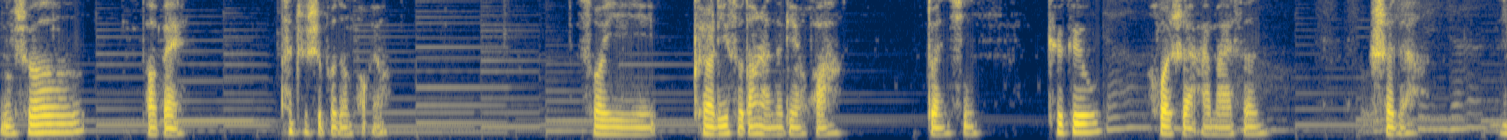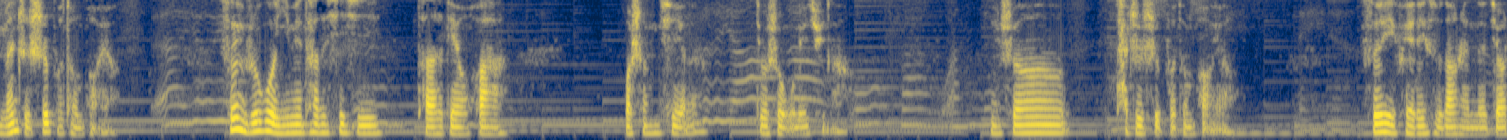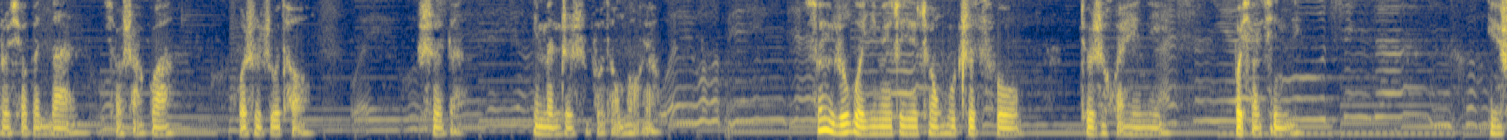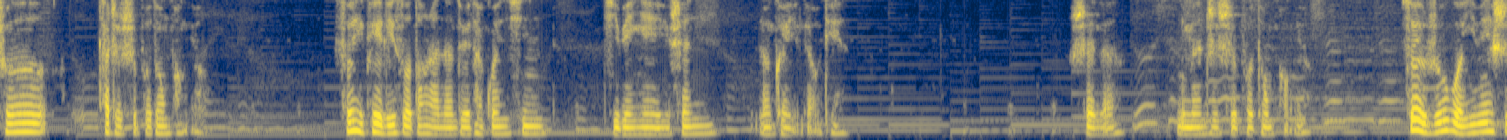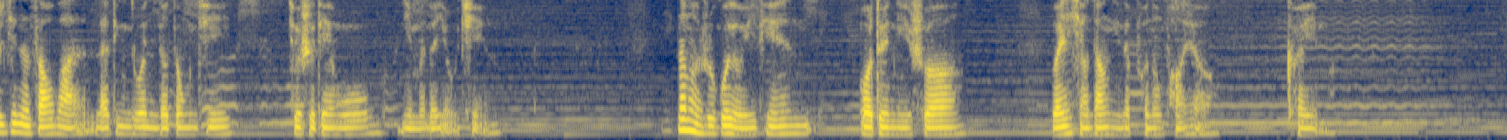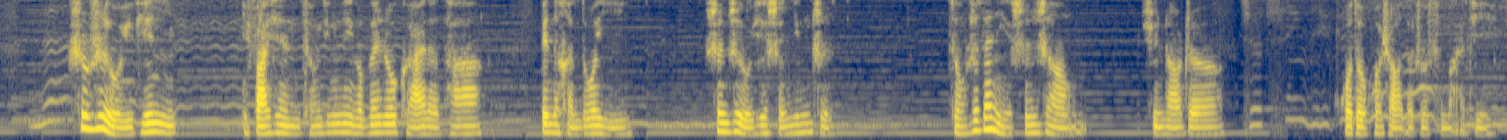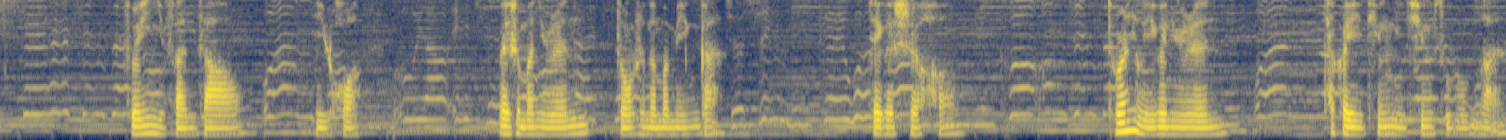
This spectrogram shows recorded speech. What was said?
你说，宝贝，他只是普通朋友，所以可理所当然的电话、短信、QQ 或是 MSN。是的，你们只是普通朋友，所以如果因为他的信息、他的电话，我生气了，就是无理取闹。你说，他只是普通朋友。所以可以理所当然的叫着小笨蛋、小傻瓜，或是猪头。是的，你们只是普通朋友。所以如果因为这些称呼吃醋，就是怀疑你，不相信你。你说他只是普通朋友，所以可以理所当然的对他关心，即便夜已深，仍可以聊天。是的，你们只是普通朋友，所以如果因为时间的早晚来定夺你的动机，就是玷污你们的友情。那么，如果有一天我对你说，我也想当你的普通朋友，可以吗？是不是有一天你，你发现曾经那个温柔可爱的他，变得很多疑，甚至有一些神经质？总是在你身上寻找着或多或少的蛛丝马迹，所以你烦躁、疑惑。为什么女人总是那么敏感？这个时候，突然有一个女人，她可以听你倾诉不满，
